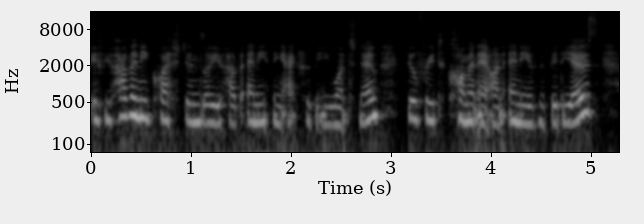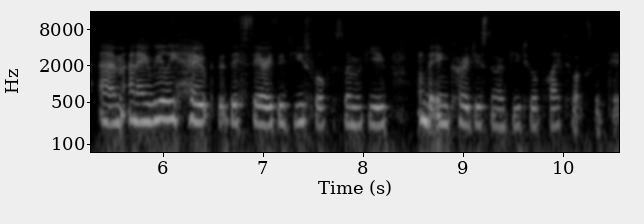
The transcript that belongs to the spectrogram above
If you have any questions or you have anything extra that you want to know, feel free to comment it on any of the videos. Um, and I really hope that this series is useful for some of you and that encourages some of you to apply to Oxford too.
